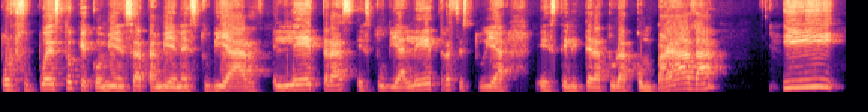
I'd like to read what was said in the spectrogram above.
Por supuesto que comienza también a estudiar letras, estudia letras, estudia este, literatura comparada y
